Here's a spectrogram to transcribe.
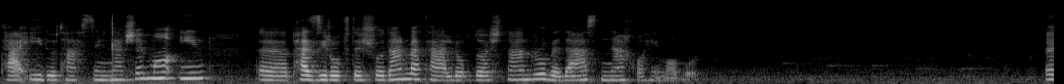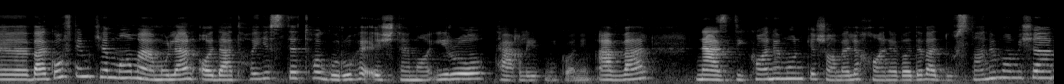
تایید و تحسین نشه ما این پذیرفته شدن و تعلق داشتن رو به دست نخواهیم آورد. و گفتیم که ما معمولا عادتهای سه تا گروه اجتماعی رو تقلید می‌کنیم. اول نزدیکانمون که شامل خانواده و دوستان ما میشن.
